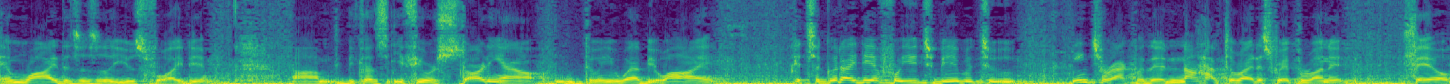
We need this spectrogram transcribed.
and why this is a useful idea. Um, because if you're starting out doing web UI, it's a good idea for you to be able to interact with it and not have to write a script, run it, fail,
